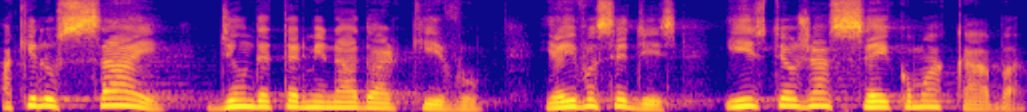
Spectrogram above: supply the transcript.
Aquilo sai de um determinado arquivo. E aí você diz: Isto eu já sei como acaba.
